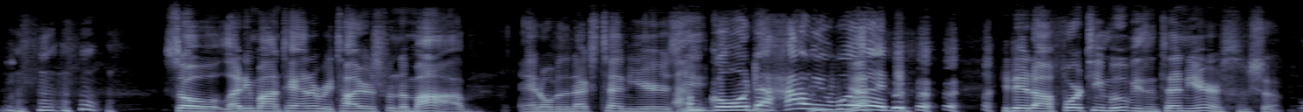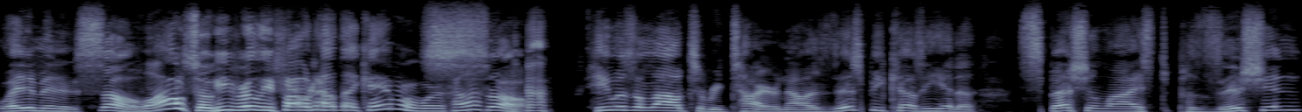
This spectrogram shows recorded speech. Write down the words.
So Lenny Montana retires from the mob and over the next 10 years he, I'm going to Hollywood. he did uh 14 movies in 10 years and shit. Wait a minute. So Wow, so he really found out that camera work, huh? So he was allowed to retire. Now, is this because he had a specialized position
